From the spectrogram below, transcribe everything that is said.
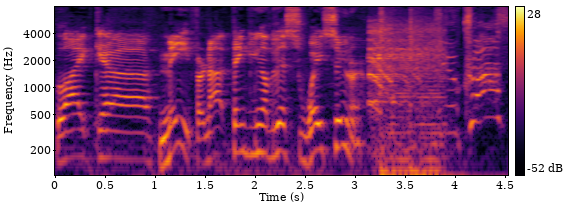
like uh, me for not thinking of this way sooner. You cross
